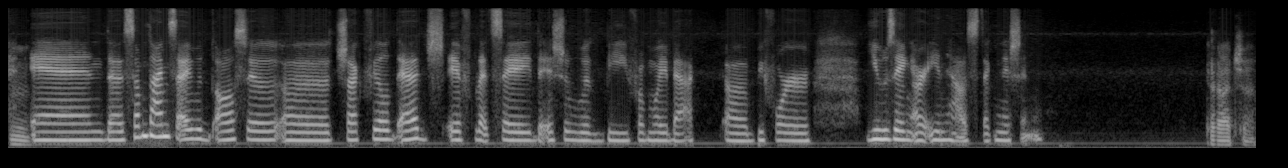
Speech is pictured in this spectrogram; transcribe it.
Mm, and uh, sometimes I would also uh, check Field Edge if, let's say, the issue would be from way back uh, before using our in-house technician. gotcha.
